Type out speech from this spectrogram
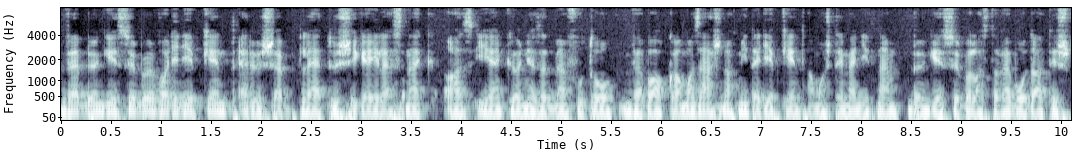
webböngészőből, vagy egyébként erősebb lehetőségei lesznek az ilyen környezetben futó webalkalmazásnak, mint egyébként, ha most én mennyit nem böngészőből azt a weboldalt, és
